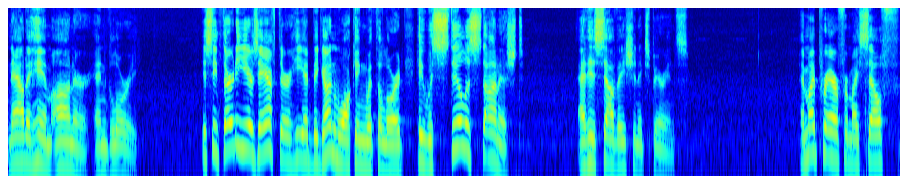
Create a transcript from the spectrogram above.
now to him honor and glory. You see, 30 years after he had begun walking with the Lord, he was still astonished at his salvation experience. And my prayer for myself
